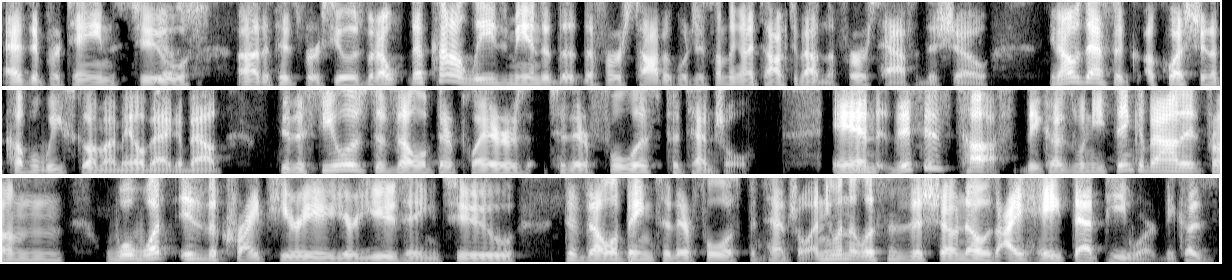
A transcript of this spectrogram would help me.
as it pertains to yes. Uh, the Pittsburgh Steelers. But I, that kind of leads me into the the first topic, which is something I talked about in the first half of the show you know, I was asked a, a question a couple weeks ago in my mailbag about do the Steelers develop their players to their fullest potential? Hmm. And mm. this is tough because when you think about it from well, what is the criteria you're using to developing to their fullest potential? Anyone that listens to this show knows I hate that P word because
